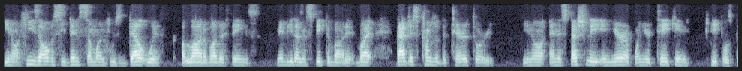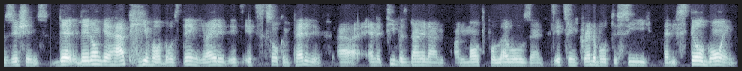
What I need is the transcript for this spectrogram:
you know he's obviously been someone who's dealt with a lot of other things. Maybe he doesn't speak about it but that just comes with the territory you know and especially in europe when you're taking people's positions, they, they don't get happy about those things, right? It, it it's so competitive. Uh, and Atiba's done it on, on multiple levels. And it's incredible to see that he's still going,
